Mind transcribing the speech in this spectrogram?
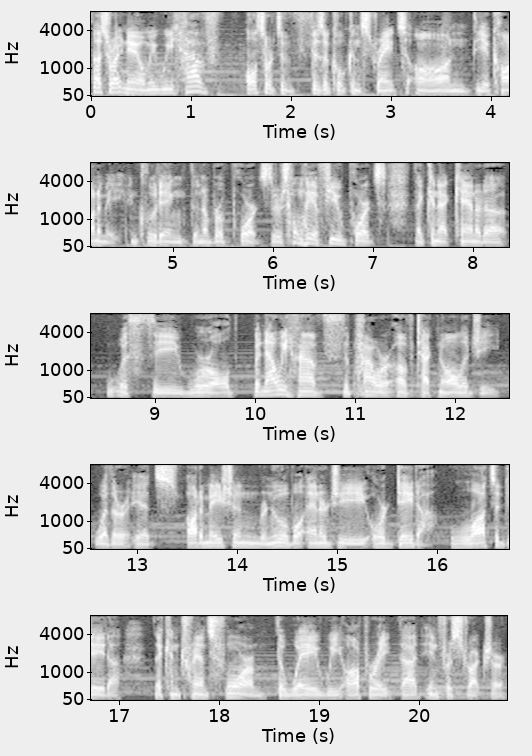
That's right, Naomi. We have all sorts of physical constraints on the economy, including the number of ports. There's only a few ports that connect Canada with the world. But now we have the power of technology, whether it's automation, renewable energy, or data, lots of data that can transform the way we operate that infrastructure.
